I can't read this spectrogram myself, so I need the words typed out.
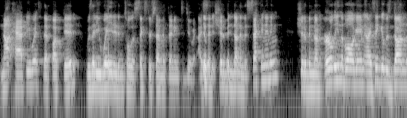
not happy with that Buck did was that he waited until the sixth or seventh inning to do it. I yep. said it should have been done in the second inning, should have been done early in the ball game, and I think it was done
